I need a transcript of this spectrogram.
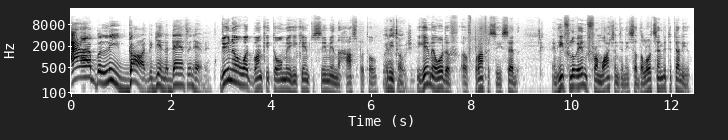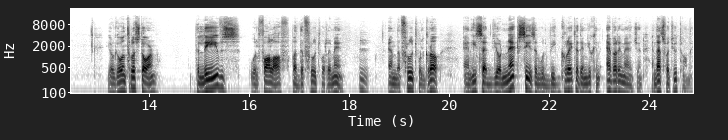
I believe God began to dance in heaven. Do you know what Bunky told me? He came to see me in the hospital. What he told you? He gave me a word of, of prophecy. He said, and he flew in from Washington. He said, The Lord sent me to tell you, you're going through a storm. The leaves will fall off, but the fruit will remain. Hmm. And the fruit will grow. And he said, Your next season will be greater than you can ever imagine. And that's what you told me.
